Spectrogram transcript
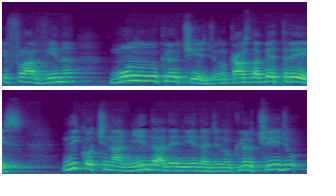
e flavina mononucleotídeo. No caso da B3, nicotinamida, adenina de nucleotídeo.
